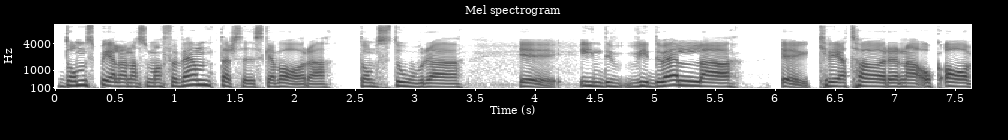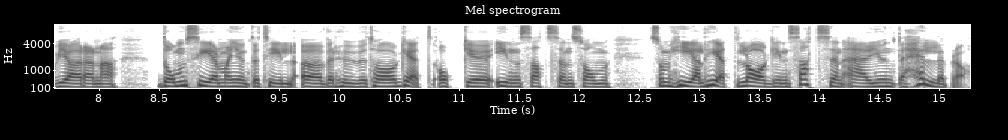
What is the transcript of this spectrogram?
de spelarna som man förväntar sig ska vara de stora eh, individuella eh, kreatörerna och avgörarna, de ser man ju inte till överhuvudtaget. Och eh, insatsen som, som helhet, laginsatsen, är ju inte heller bra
